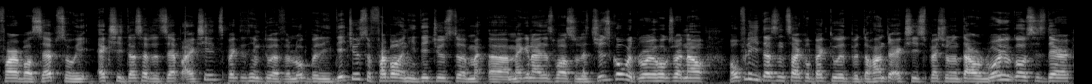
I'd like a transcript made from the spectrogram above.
Fireball Zap, so he actually does have the Zap. I actually expected him to have a Log, but he did use the Fireball and he did use the uh, Mega Knight as well. So let's just go with Royal Hogs right now. Hopefully he doesn't cycle back to it, but the Hunter actually special on the tower. Royal Ghost is there.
